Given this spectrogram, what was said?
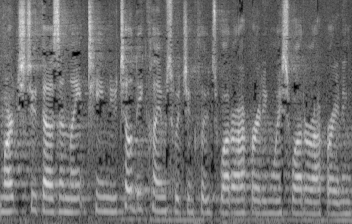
March 2019 utility claims, which includes water operating, wastewater operating.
